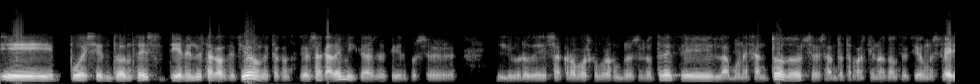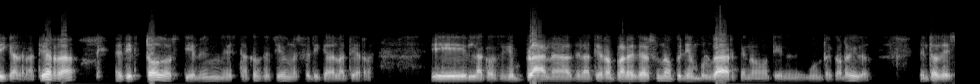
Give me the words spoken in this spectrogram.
eh, pues entonces tienen esta concepción, esta concepción es académica, es decir, pues eh, el libro de Sacrobosco, por ejemplo, del siglo XIII, la manejan todos, el Santo Tomás tiene una concepción esférica de la Tierra, es decir, todos tienen esta concepción esférica de la Tierra. Eh, la concepción plana de la Tierra planetaria es una opinión vulgar, que no tiene ningún recorrido. Entonces,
